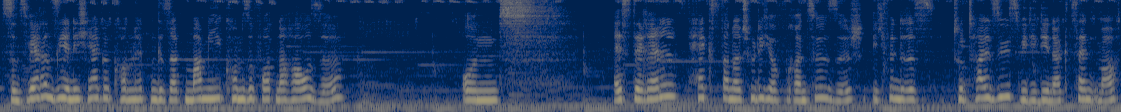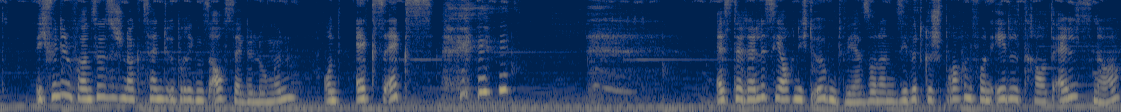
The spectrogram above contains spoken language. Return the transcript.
Sonst wären sie ja nicht hergekommen, hätten gesagt, Mami, komm sofort nach Hause. Und Esterelle hext dann natürlich auf Französisch. Ich finde das total süß, wie die den Akzent macht. Ich finde den französischen Akzent übrigens auch sehr gelungen. Und XX. Esterelle ist ja auch nicht irgendwer, sondern sie wird gesprochen von Edeltraut Elsner.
